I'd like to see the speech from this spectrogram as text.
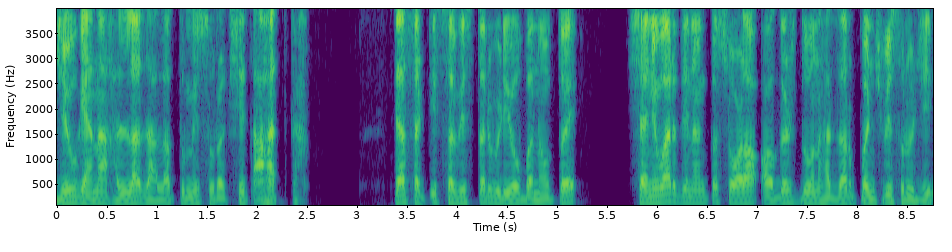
जीवघ्याना हल्ला झाला तुम्ही सुरक्षित आहात का? त्यासाठी सविस्तर व्हिडिओ बनवतोय. शनिवार दिनांक सोळा ऑगस्ट दोन हजार पंचवीस रोजी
